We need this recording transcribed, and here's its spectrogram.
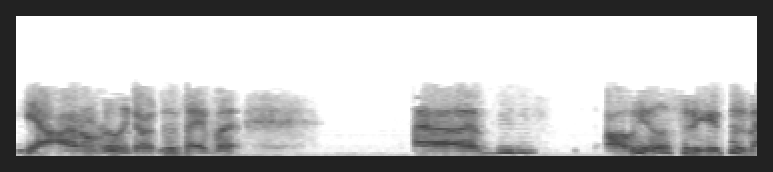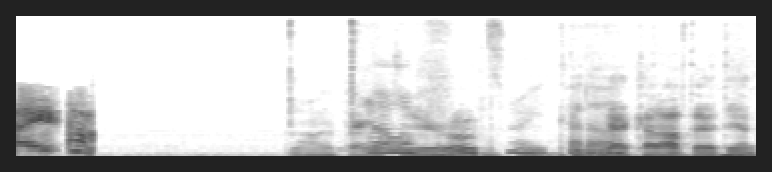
yeah, I don't really know what to say, but um, I'll be listening in tonight. Um, Oh, thank Oh, you. sorry, you cut You off. got cut off there at the end.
